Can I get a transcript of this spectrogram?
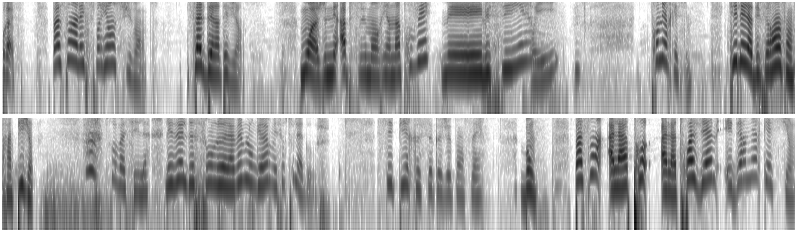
Bref, passons à l'expérience suivante, celle de l'intelligence. Moi, je n'ai absolument rien à prouver, mais Lucie Oui. Première question. Quelle est la différence entre un pigeon? Ah, trop facile. Les ailes sont de la même longueur, mais surtout la gauche. C'est pire que ce que je pensais. Bon, passons à la, à la troisième et dernière question.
